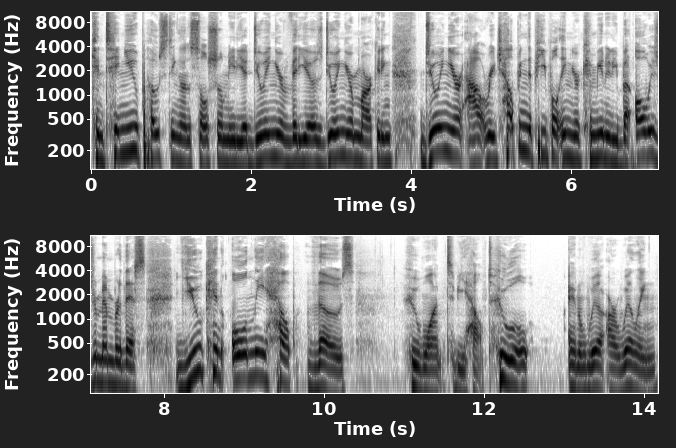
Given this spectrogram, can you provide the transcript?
Continue posting on social media, doing your videos, doing your marketing, doing your outreach, helping the people in your community. But always remember this you can only help those who want to be helped, who will and will, are willing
